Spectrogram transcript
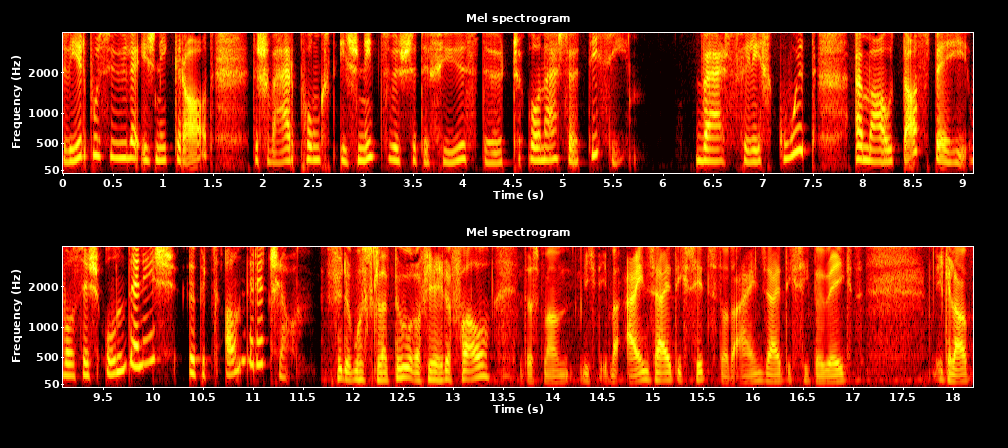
Die Wirbelsäule ist nicht gerade, der Schwerpunkt ist nicht zwischen den Füßen dort, wo er sollte sein. Wäre es vielleicht gut, einmal das Bein, das sonst unten ist, über das andere zu schlagen? Für die Muskulatur auf jeden Fall, dass man nicht immer einseitig sitzt oder einseitig sich bewegt. Ich glaube,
